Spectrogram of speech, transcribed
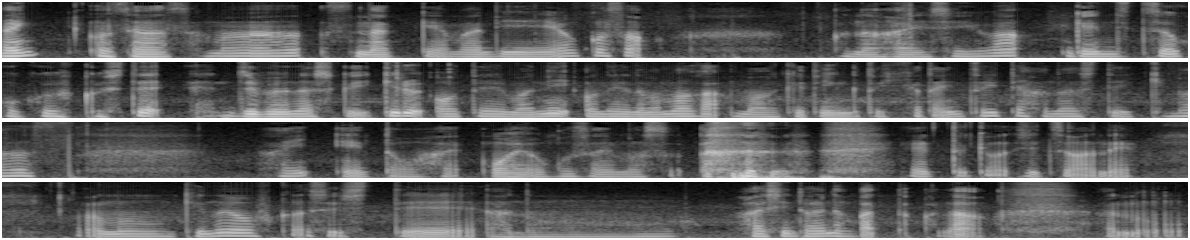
はい、お世話様。スナック山 D へようこそ。この配信は現実を克服して自分らしく生きるをテーマにお姉のママがマーケティングと生き方について話していきます。はい、えっ、と、はい、おはようございます。えっと、今日実はね、あの、昨日夜更かしして、あの配信撮れなかったから、あの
